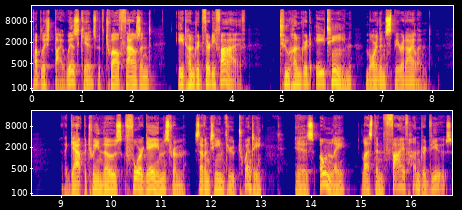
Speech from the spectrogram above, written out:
published by WizKids with 12,835, 218 more than Spirit Island. The gap between those four games from 17 through 20 is only less than 500 views.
